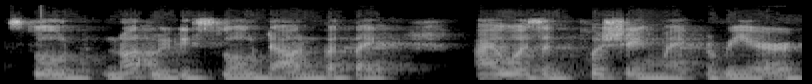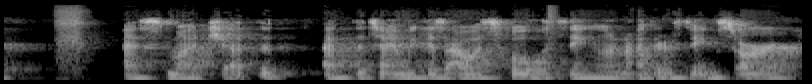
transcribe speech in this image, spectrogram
slowed, not really slowed down, but like I wasn't pushing my career as much at the at the time because I was focusing on other things. Or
